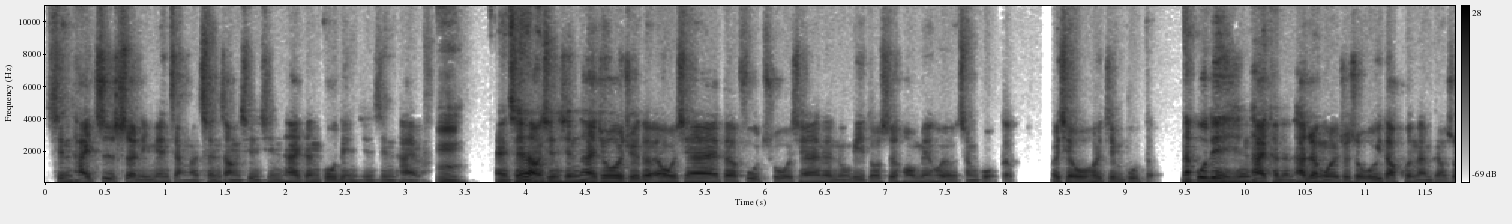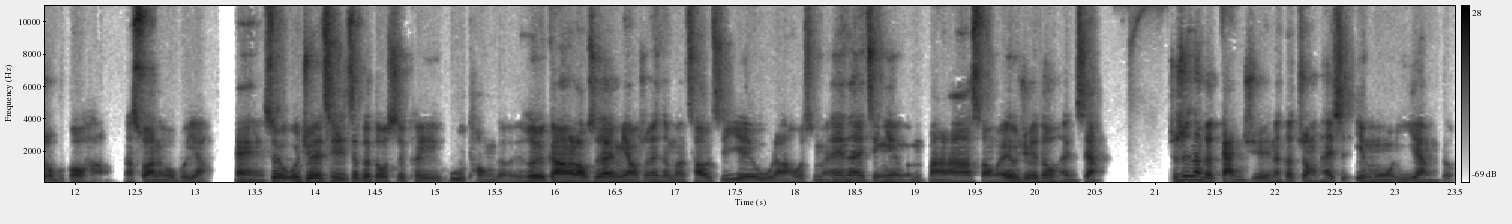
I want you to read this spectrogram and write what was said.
心态致胜里面讲的成长型心态跟固定型心态嘛。嗯。哎，成长型心态就会觉得，哎，我现在的付出，我现在的努力都是后面会有成果的，而且我会进步的。那固定型心态可能他认为就是我遇到困难，表示我不够好，那算了，我不要。哎，所以我觉得其实这个都是可以互通的。所以刚刚老师在描述那什么超级业务啦，或什么哎那些经验马拉松，哎，我觉得都很像，就是那个感觉、那个状态是一模一样的。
